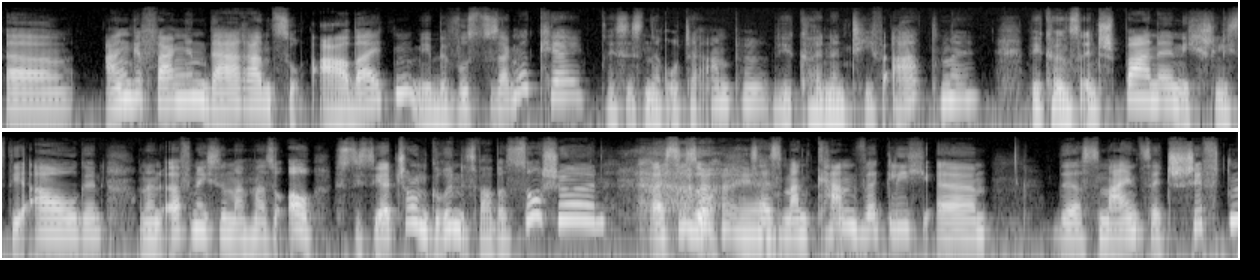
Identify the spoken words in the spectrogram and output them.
äh, angefangen daran zu arbeiten, mir bewusst zu sagen, okay, es ist eine rote Ampel, wir können tief atmen, wir können uns entspannen, ich schließe die Augen. Und dann öffne ich sie manchmal so, oh, es ist jetzt schon grün, es war aber so schön, weißt du so. ja. Das heißt, man kann wirklich äh, das Mindset shiften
